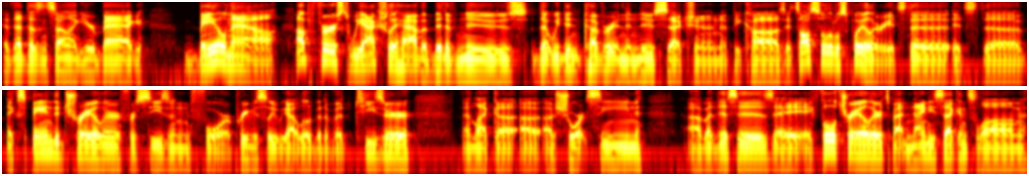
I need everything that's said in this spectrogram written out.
if that doesn't sound like your bag, bail now. Up first, we actually have a bit of news that we didn't cover in the news section because it's also a little spoilery. It's the it's the expanded trailer for season four. Previously, we got a little bit of a teaser and like a, a, a short scene. Uh, but this is a, a full trailer. It's about 90 seconds long.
